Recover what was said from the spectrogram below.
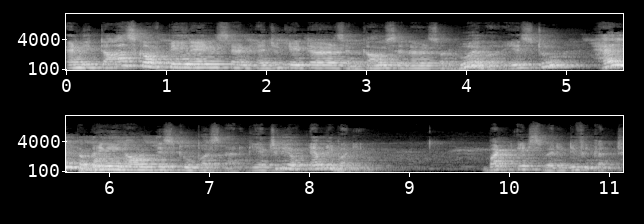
And the task of parents and educators and counselors or whoever is to help bringing out this true personality, actually, of everybody. But it's very difficult.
